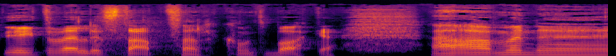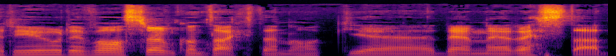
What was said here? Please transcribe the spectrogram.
det gick väldigt snabbt så att kom tillbaka. Ja, ah, men eh, det, det var strömkontakten och eh, den är restad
